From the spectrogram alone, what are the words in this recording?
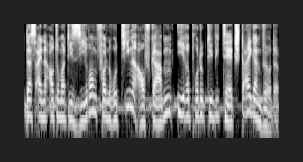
dass eine Automatisierung von Routineaufgaben ihre Produktivität steigern würde.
